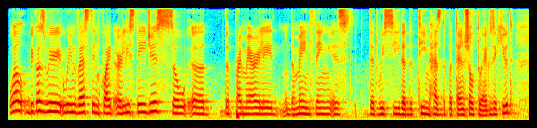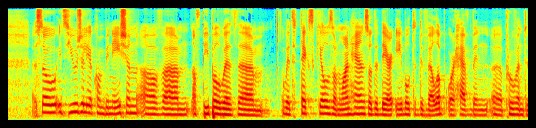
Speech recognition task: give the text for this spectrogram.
Well, because we we invest in quite early stages, so uh, the primarily the main thing is that we see that the team has the potential to execute. So it's usually a combination of um, of people with um, with tech skills on one hand, so that they are able to develop or have been uh, proven to,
